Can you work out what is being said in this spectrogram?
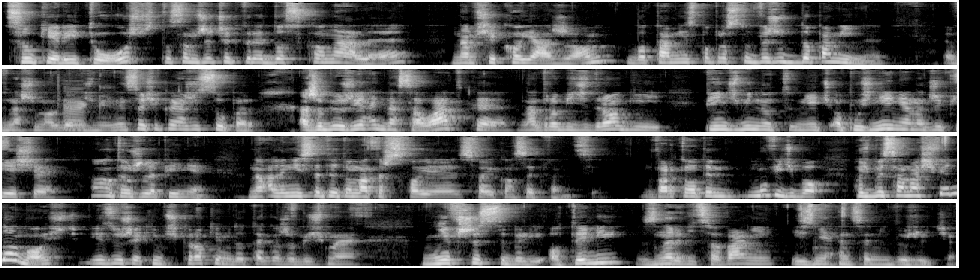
cukier i tłuszcz to są rzeczy, które doskonale nam się kojarzą, bo tam jest po prostu wyrzut dopaminy w naszym organizmie, tak. więc to się kojarzy super. A żeby już jechać na sałatkę, nadrobić drogi, 5 minut mieć opóźnienia na GPS-ie, no to już lepiej nie. No ale niestety to ma też swoje, swoje konsekwencje. Warto o tym mówić, bo choćby sama świadomość jest już jakimś krokiem do tego, żebyśmy nie wszyscy byli otyli, znerwicowani i zniechęceni do życia.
